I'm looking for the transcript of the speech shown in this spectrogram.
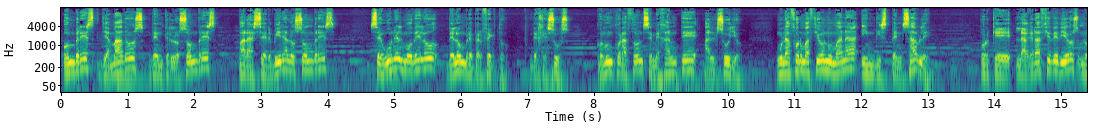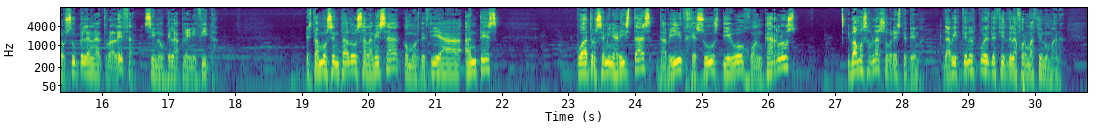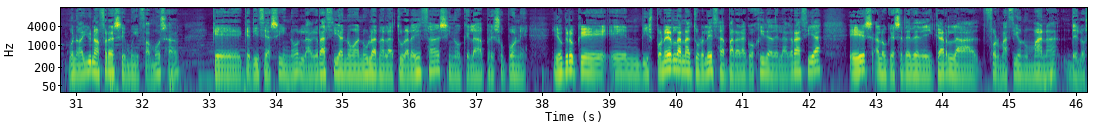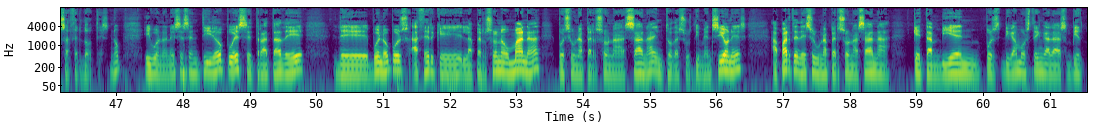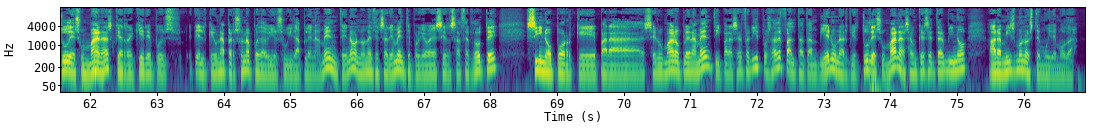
Hombres llamados de entre los hombres para servir a los hombres según el modelo del hombre perfecto, de Jesús, con un corazón semejante al suyo, una formación humana indispensable, porque la gracia de Dios no suple la naturaleza, sino que la plenifica. Estamos sentados a la mesa, como os decía antes, cuatro seminaristas, David, Jesús, Diego, Juan Carlos, y vamos a hablar sobre este tema. David, ¿qué nos puedes decir de la formación humana? Bueno, hay una frase muy famosa que, dice así, ¿no? La gracia no anula la naturaleza, sino que la presupone. Yo creo que en disponer la naturaleza para la acogida de la gracia es a lo que se debe dedicar la formación humana de los sacerdotes, ¿no? Y bueno, en ese sentido, pues se trata de de bueno pues hacer que la persona humana pues sea una persona sana en todas sus dimensiones aparte de ser una persona sana que también pues digamos tenga las virtudes humanas que requiere pues el que una persona pueda vivir su vida plenamente no no necesariamente porque vaya a ser sacerdote sino porque para ser humano plenamente y para ser feliz pues hace falta también unas virtudes humanas aunque ese término ahora mismo no esté muy de moda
